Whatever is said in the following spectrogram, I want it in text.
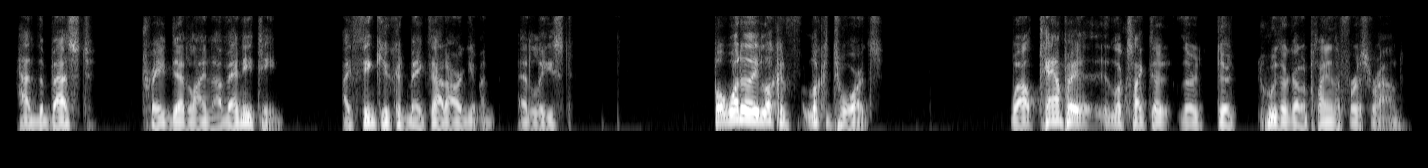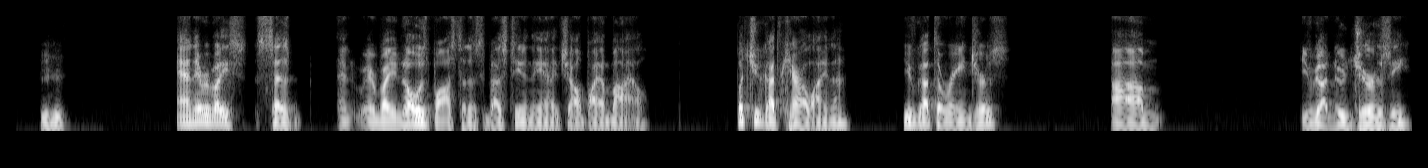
had the best trade deadline of any team. I think you could make that argument at least. But what are they looking looking towards? Well, Tampa it looks like they're they're they're who they're going to play in the first round. Mm-hmm And everybody says, and everybody knows Boston is the best team in the NHL by a mile. But you got Carolina, you've got the Rangers, um, you've got New Jersey.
